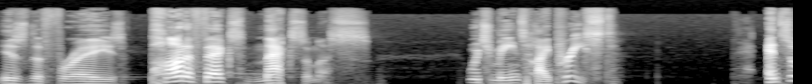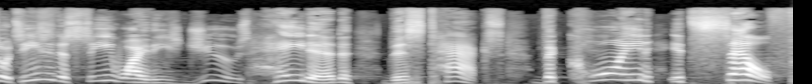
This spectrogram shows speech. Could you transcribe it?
is the phrase Pontifex Maximus, which means high priest. And so it's easy to see why these Jews hated this tax. The coin itself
